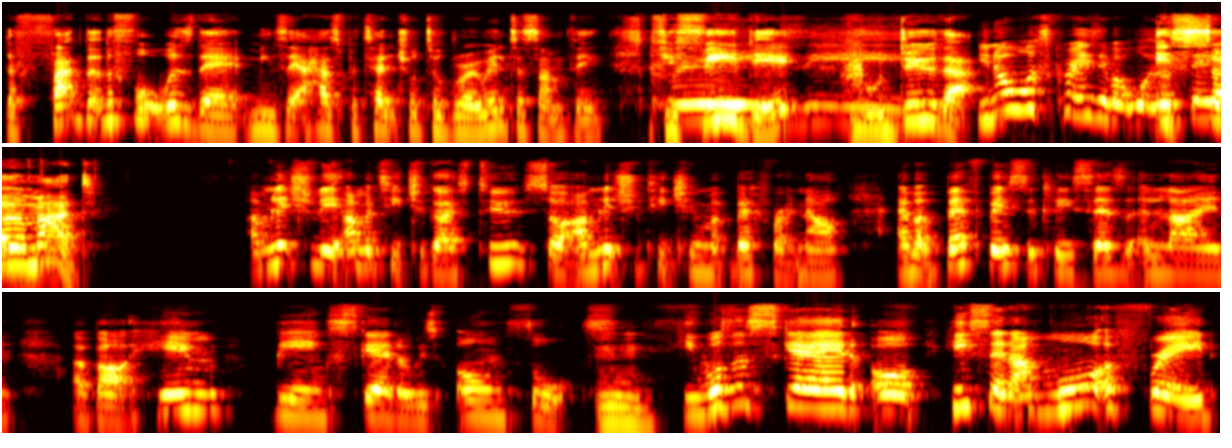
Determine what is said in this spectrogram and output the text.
The fact that the thought was there means that it has potential to grow into something. if you feed it, you will do that. You know what's crazy about what it's you're so mad. I'm literally I'm a teacher guys too, so I'm literally teaching Macbeth right now. And Macbeth basically says a line about him being scared of his own thoughts. Mm. He wasn't scared of he said I'm more afraid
